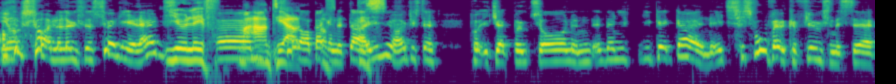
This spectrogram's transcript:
I'm starting to lose the thread here, lads. You leave Um, my auntie out. like back in the day, this. you know, just to put your jack boots on and, and then you, you get going. It's it's all very confusing, this uh,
